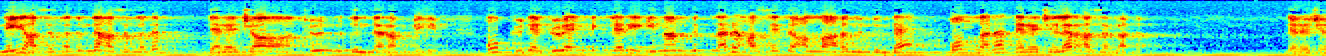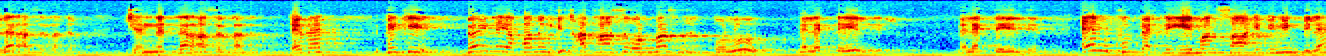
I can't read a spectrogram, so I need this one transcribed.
Neyi hazırladım, ne hazırladım? Derecatün inde Rabbihim. O güne güvendikleri, inandıkları Hazreti Allah'ın indinde onlara dereceler hazırladım. Dereceler hazırladım. Cennetler hazırladım. Evet, peki böyle yapanın hiç hatası olmaz mı? Olur. Melek değildir. Melek değildir. En kuvvetli iman sahibinin bile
